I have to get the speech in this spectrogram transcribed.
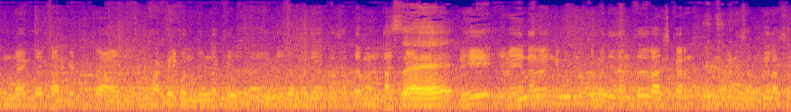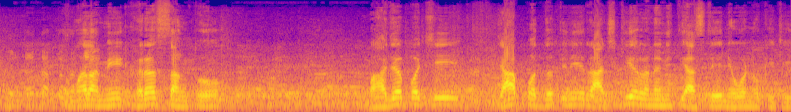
पुन्हा एकदा टार्गेट ठाकरे बंधूंना केलं आहे. त्याच्यामध्ये आता सध्या म्हणतात असं आहे. हे येणाऱ्या निवडणुकीमध्ये त्यांचं राजकारण पूर्णपणे संपेल असं बोलतात. आता तुम्हाला मी खरंच सांगतो भाजपची ज्या पद्धतीने राजकीय रणनीती असते निवडणुकीची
